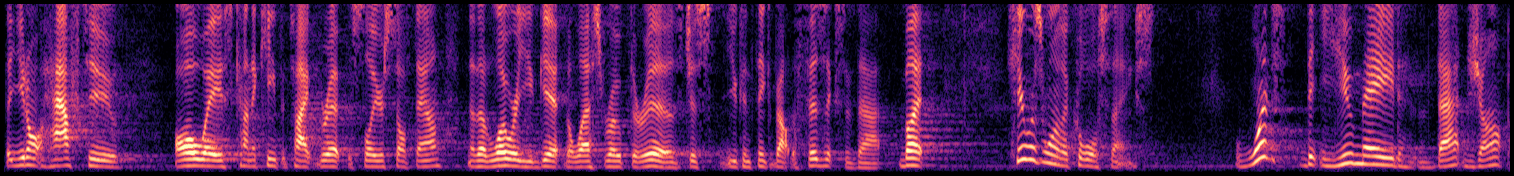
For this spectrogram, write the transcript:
That you don't have to always kind of keep a tight grip to slow yourself down. Now, the lower you get, the less rope there is. Just you can think about the physics of that. But here was one of the coolest things. Once that you made that jump,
